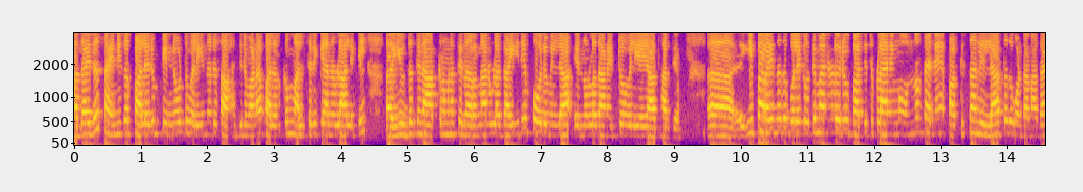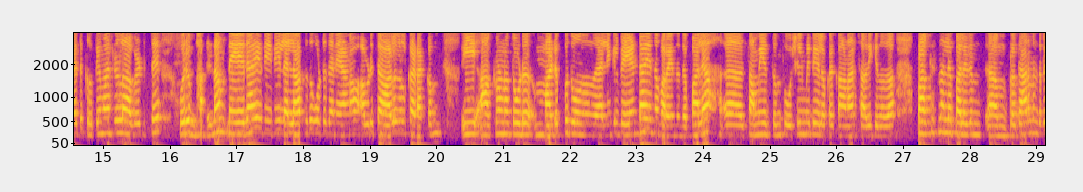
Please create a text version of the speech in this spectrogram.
അതായത് സൈനികർ പലരും പിന്നോട്ട് വലിയുന്ന ഒരു സാഹചര്യമാണ്. പലർക്കും മത്സരിക്കാനുള്ള അല്ലെങ്കിൽ യുദ്ധത്തിന് ആക്രമണത്തിന് ഇറങ്ങാനുള്ള ധൈര്യം പോലും ഇല്ല എന്നുള്ളതാണ് ഏറ്റവും വലിയ യാഥാർത്ഥ്യം. ഈ പറയുന്നത് പോലെ കൃത്യമായിട്ടുള്ള ഒരു ബജറ്റ് പ്ലാനിങ്ങോ ഒന്നും തന്നെ പാകിസ്ഥാനിൽ ഇല്ലാത്തത് കൊണ്ടാണ്. അതായത് കൃത്യമായിട്ടുള്ള അവിടുത്തെ ഒരു ഭരണം നേരായ രീതിയിൽ അല്ലാത്തത് കൊണ്ട് തന്നെയാണോ അവിടുത്തെ ആളുകൾക്കടക്കം ഈ ആക്രമണത്തോട് മടുപ്പ് തോന്നുന്നത് അല്ലെങ്കിൽ വേണ്ട എന്ന് പറയുന്നത് പല സമയത്തും സോഷ്യൽ മീഡിയയിലൊക്കെ കാണാൻ സാധിക്കുന്നത്. പാകിസ്ഥാനിലെ പലരും പ്രധാനമന്ത്രി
